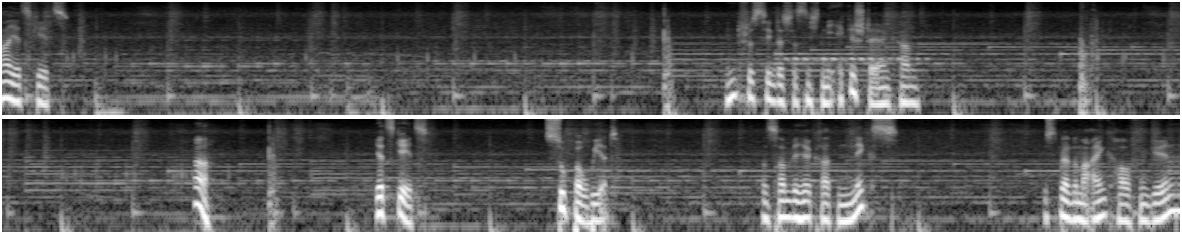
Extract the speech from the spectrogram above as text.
Ah, jetzt geht's. Interesting, dass ich das nicht in die Ecke stellen kann. Ah. Jetzt geht's. Super weird. Sonst haben wir hier gerade nix. Müssten wir halt nochmal einkaufen gehen.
